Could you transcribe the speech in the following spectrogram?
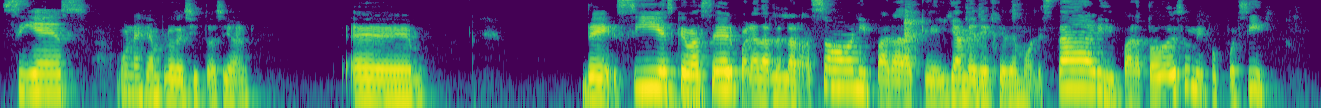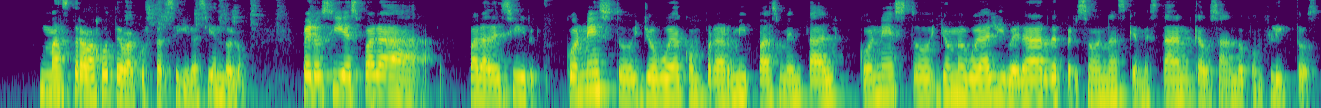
si es un ejemplo de situación. Eh, de sí es que va a ser para darle la razón y para que ya me deje de molestar y para todo eso, me dijo, pues sí, más trabajo te va a costar seguir haciéndolo. Pero si es para, para decir, con esto yo voy a comprar mi paz mental, con esto yo me voy a liberar de personas que me están causando conflictos,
